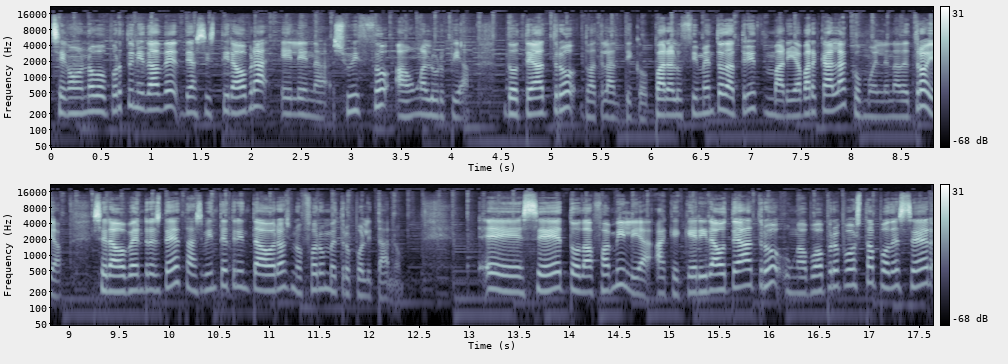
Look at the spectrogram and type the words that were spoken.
chega unha nova oportunidade de asistir á obra Elena, Suizo a unha lurpia, do Teatro do Atlántico, para lucimento da actriz María Barcala como Elena de Troia. Será o Benres 10 ás 20.30 horas no Fórum Metropolitano. E se é toda a familia a que quer ir ao teatro, unha boa proposta pode ser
